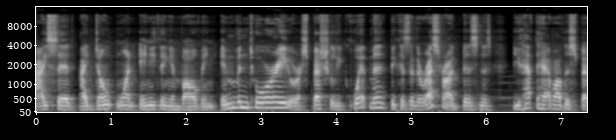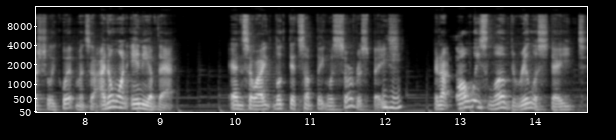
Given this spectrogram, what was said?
I said, I don't want anything involving inventory or special equipment because in the restaurant business, you have to have all this special equipment. So I don't want any of that. And so I looked at something with service based. Mm-hmm. And I always loved real estate.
